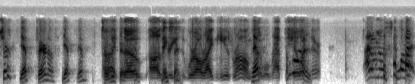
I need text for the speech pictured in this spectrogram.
Sure. Yep. Fair enough. Yep. Yep. All Totally right, so Os Makes agrees sense. that we're all right and he is wrong. Yep. So we'll wrap the Of show course. up there. I don't know squat.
